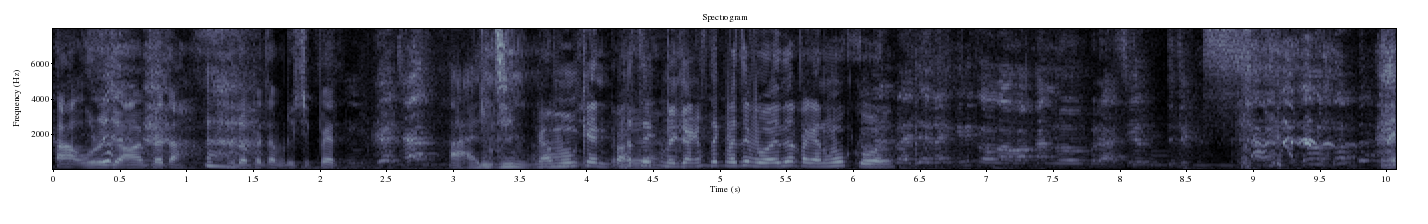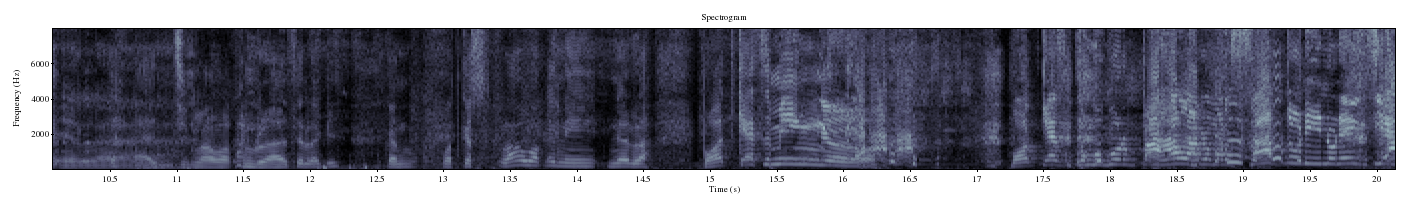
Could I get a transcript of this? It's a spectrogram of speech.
Ah udah jangan pet ah Udah pet ah berisik pet Anjing, nggak mungkin. Pasti Iya. megang stick pasti bawahnya pengen mukul. kalau lawakan lo berhasil elah Anjing lawakan berhasil lagi. Bukan podcast lawak ini. Ini adalah podcast seminggu. Podcast penggugur pahala nomor satu di Indonesia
